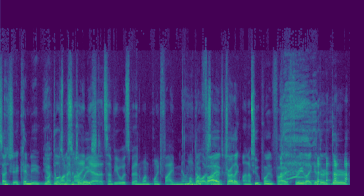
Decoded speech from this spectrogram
such it can be Yeah, looked upon my as such mind. a waste. Yeah, that some people would spend 1.5 million One dollars. point on a- Try like on a two point five three. Like they're they're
